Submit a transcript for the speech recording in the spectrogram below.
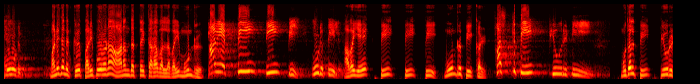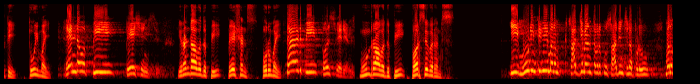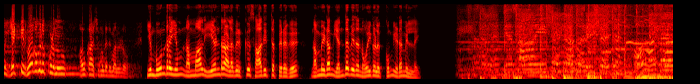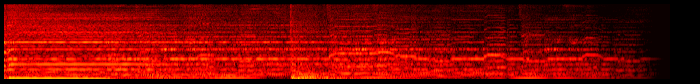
మూడు மனிதனுக்கு பரிபூரண ஆனந்தத்தை தர வல்லவை மூன்று అవే పి పి పి మూడు పీలు அவையே பி பி பி மூன்று பீக்கள் ఫస్ట్ పి ప్యూరిటీ முதல் பி பியூரிட்டி தூய்மை రెండవ పి పేషెన్స్ இரண்டாவது பி பேஷன்ஸ் பொறுமை థర్డ్ పి పర్స్వేరియన్స్ மூன்றாவது பி பர்சிவரன்ஸ் ఈ మూడింటిని మనం సాధ్యమైనంత వరకు సాధించినప్పుడు మనం ఎట్టి రోగములకు కూడాను అవకాశం ఉండదు మనలో இம்மூன்றையும் நம்மால் இயன்ற அளவிற்கு சாதித்த பிறகு நம்மிடம் எந்தவித நோய்களுக்கும் இடமில்லை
